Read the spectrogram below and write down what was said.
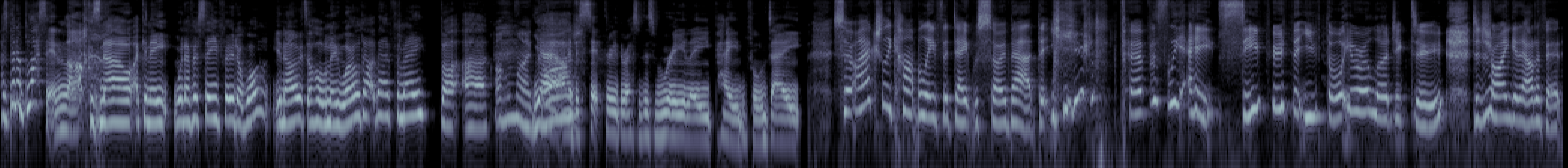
has been a blessing, like, because now I can eat whatever seafood I want. You know, it's a whole new world out there for me. But uh, Oh my god. yeah, I had to sit through the rest of this really painful date. So I actually can't believe the date was so bad that you purposely ate seafood that you thought you were allergic to to try and get out of it.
